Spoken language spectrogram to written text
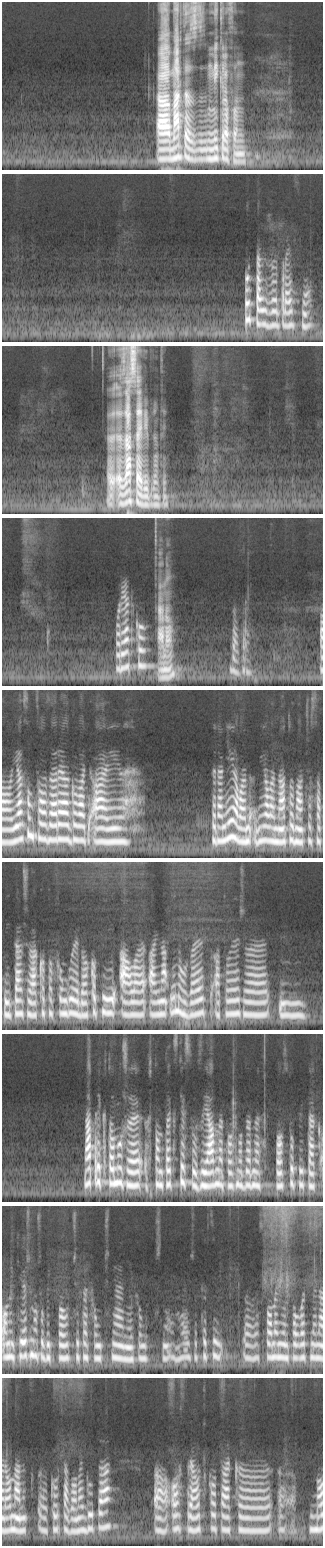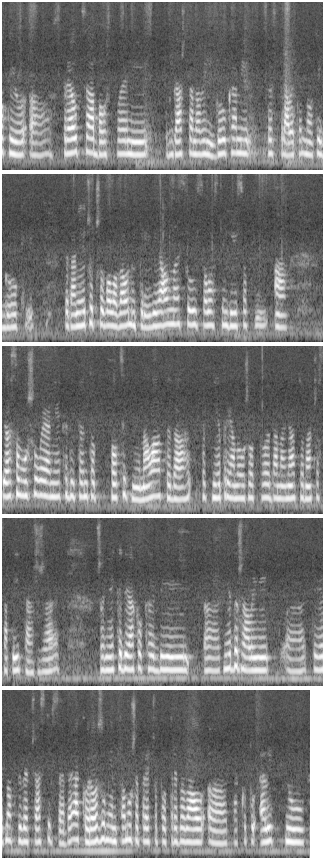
Uh, Marta, mikrofón. Takže presne. Zase je vypnutý. Poriadku? Áno. Dobre. Ja som chcela zareagovať aj, teda nie len, nie len na to, na čo sa pýta, že ako to funguje dokopy, ale aj na inú vec a to je, že mm, napriek tomu, že v tom texte sú zjavné postmoderné postupy, tak oni tiež môžu byť poučité funkčne a nefunkčne. Hej? Že keď si e, spomeniem povedzme na román Kurta Voneguta, ostré očko, tak e, e, motív e, strelca bol spojený s gaštanovými gulkami cez práve ten motív gulky. Teda niečo, čo bolo veľmi triviálne, súviselo s tým vysokým. A ja som už ja niekedy tento pocit nemala, teda tak nepriamo už odpovedám aj na to, na čo sa pýtaš, že že niekedy ako keby nedržali tie jednotlivé časti v sebe. Ako rozumiem tomu, že prečo potreboval takú tú elitnú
